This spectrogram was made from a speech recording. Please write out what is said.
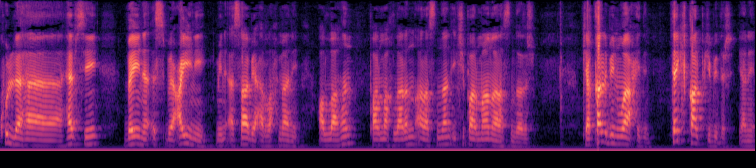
kullaha hepsi beyne isbi'ayni min asabi'ir rahmani Allah'ın parmaklarının arasından iki parmağın arasındadır. Ke kalbin vahidin tek kalp gibidir. Yani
